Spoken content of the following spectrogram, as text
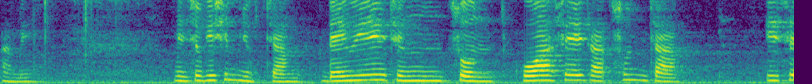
아멘. 민수기 16장 레위의 증손 고아세 자, 손자 이스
